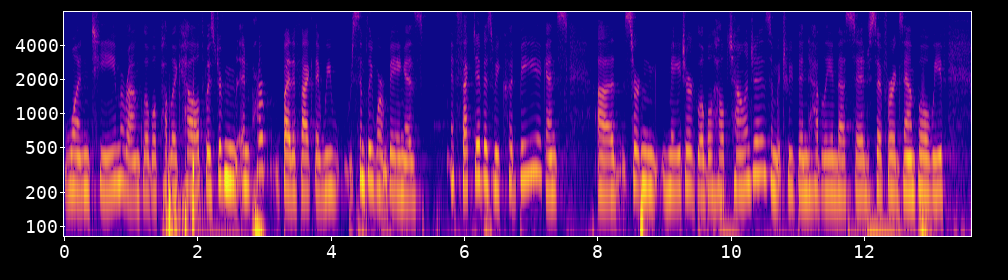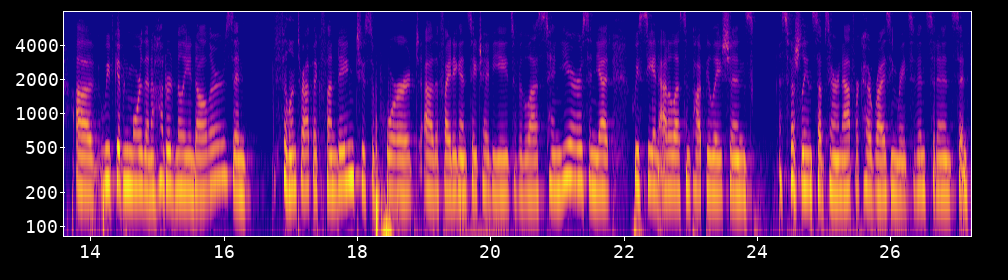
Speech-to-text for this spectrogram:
one team around global public health, was driven in part by the fact that we simply weren't being as effective as we could be against uh, certain major global health challenges in which we've been heavily invested. So, for example, we've uh, we've given more than $100 million in philanthropic funding to support uh, the fight against HIV/AIDS over the last 10 years, and yet we see in adolescent populations especially in sub-Saharan Africa, rising rates of incidence, and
